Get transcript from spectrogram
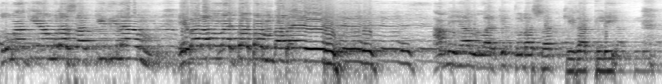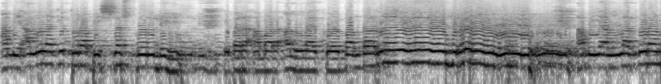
তোমাকে আমরা সাক্ষী দিলাম। এবার আল্লাহ কয়, বান্দারে আমি আল্লাহকে তোরা সাক্ষী রাখলি। আমি আল্লাহকে তোরা বিশ্বাস করলি। এবার আমার আল্লাহ আমি আল্লাহ কোরআন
